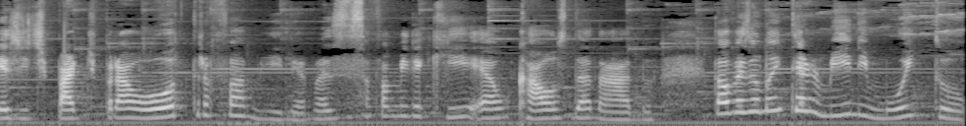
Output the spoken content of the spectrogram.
e a gente parte para outra família. Mas essa família aqui é um caos danado. Talvez eu não termine muito,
